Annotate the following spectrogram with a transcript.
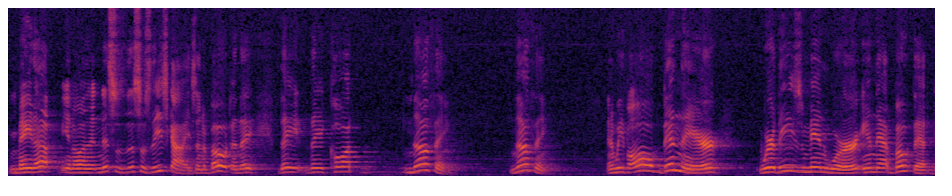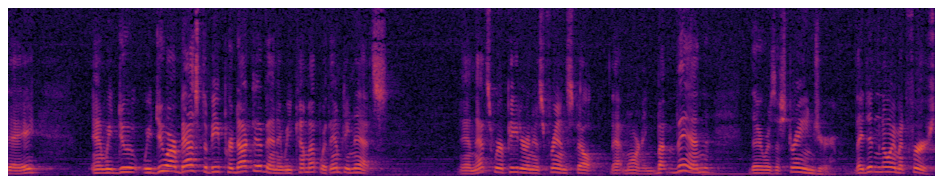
made up, you know, and this is this is these guys in a boat and they they they caught nothing. Nothing. And we've all been there where these men were in that boat that day, and we do, we do our best to be productive, and we come up with empty nets. And that's where Peter and his friends felt that morning. But then there was a stranger. They didn't know him at first.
